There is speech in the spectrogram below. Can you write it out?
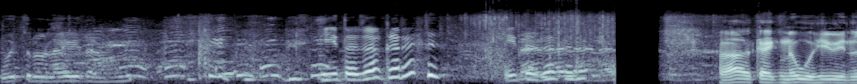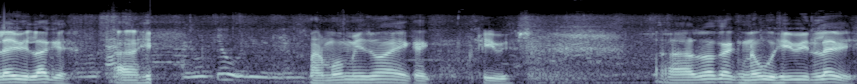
કુતરું લાવી તાર મમ્મી. એ તો જો કરે. એ તો જો કરે. હા કંઈક નવું હીવીને લાવી લાગે. આ હી- મારી મમ્મી જો અહીં કંઈક હીવી આ તો કંઈક નવું હીવીને લાવી.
